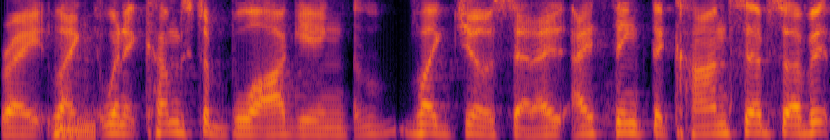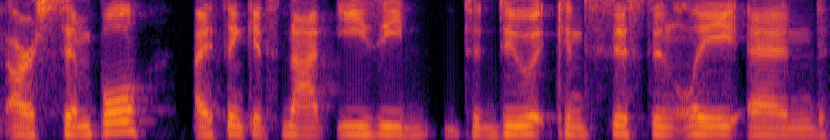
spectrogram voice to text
right? Mm-hmm. Like when it comes to blogging, like Joe said, I, I think the concepts of it are simple, I think it's not easy to do it consistently and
